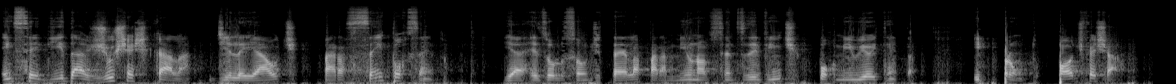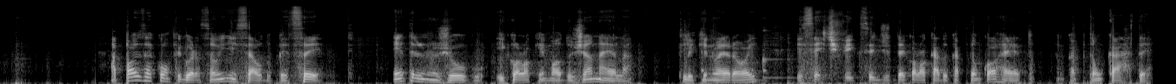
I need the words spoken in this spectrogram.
Em seguida, ajuste a escala de layout para 100% e a resolução de tela para 1920 por 1080. E pronto, pode fechar. Após a configuração inicial do PC, entre no jogo e coloque em modo janela clique no herói e certifique-se de ter colocado o capitão correto, o capitão Carter.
